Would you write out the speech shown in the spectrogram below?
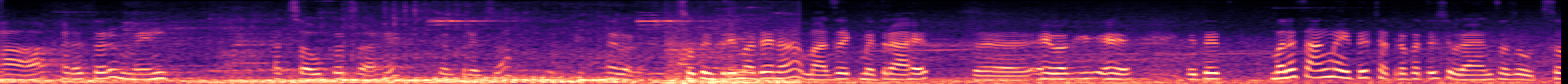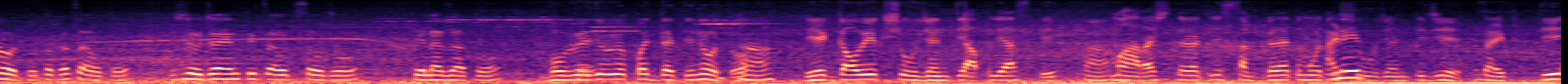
हा खरं तर मेन हा चौकच आहे. पिंपरीचा हे? बघा. सो पिंपरीमध्ये ना माझे एक मित्र आहेत. तर हे बघ हे इथे मला सांग ना इथे छत्रपती शिवरायांचा जो उत्सव होतो तो कसा होतो? शिवजयंतीचा उत्सव जो केला जातो. भव्य दिव्य पद्धतीने होतो. एक गाव एक शिवजयंती आपली असते. महाराष्ट्रातली सगळ्यात मोठी शिवजयंती जी आहे ती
